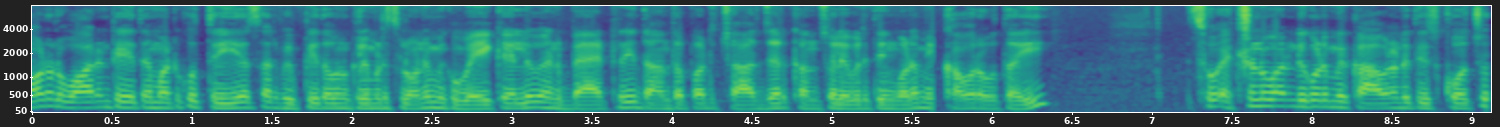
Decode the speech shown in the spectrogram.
మోడల్ వారంటీ అయితే మటుకు three years or fifty thousand కిలోమీటర్స్లోనే మీకు వెహికల్ అండ్ బ్యాటరీ దాంతోపాటు చార్జర్ కన్సోల్ ఎవ్రీథింగ్ కూడా మీకు కవర్ అవుతాయి. సో ఎక్స్టెండ్ వారంటీ కూడా మీరు కావాలంటే తీసుకోవచ్చు.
